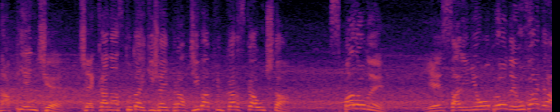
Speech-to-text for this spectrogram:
napięcie. Czeka nas tutaj dzisiaj prawdziwa piłkarska uczta. Spalony jest za linią obrony, uwaga!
